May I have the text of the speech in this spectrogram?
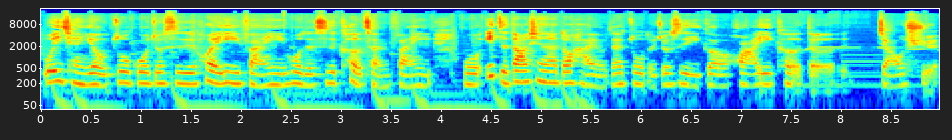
我以前也有做过，就是会议翻译或者是课程翻译。我一直到现在都还有在做的，就是一个花艺课的教学。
